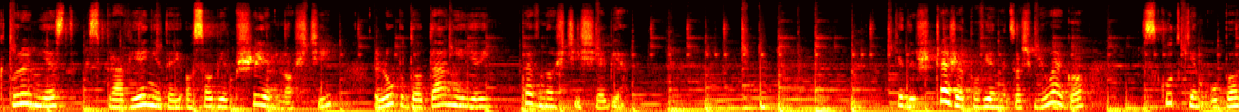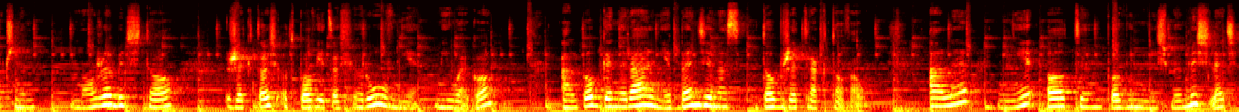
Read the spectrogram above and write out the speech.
którym jest sprawienie tej osobie przyjemności lub dodanie jej pewności siebie. Kiedy szczerze powiemy coś miłego, skutkiem ubocznym może być to, że ktoś odpowie coś równie miłego, albo generalnie będzie nas dobrze traktował. Ale nie o tym powinniśmy myśleć,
